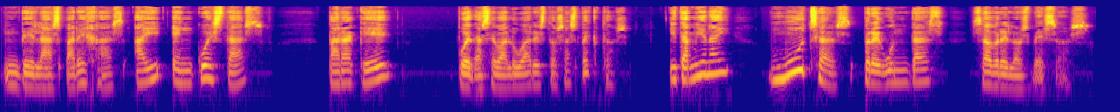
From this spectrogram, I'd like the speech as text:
de las parejas hay encuestas para que puedas evaluar estos aspectos. Y también hay muchas preguntas sobre los besos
